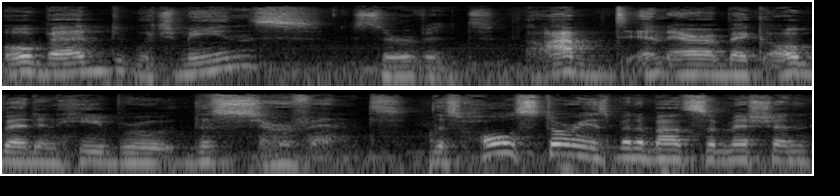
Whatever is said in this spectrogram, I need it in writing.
Obed, which means servant. Abd in Arabic, Obed in Hebrew, the servant. This whole story has been about submission,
